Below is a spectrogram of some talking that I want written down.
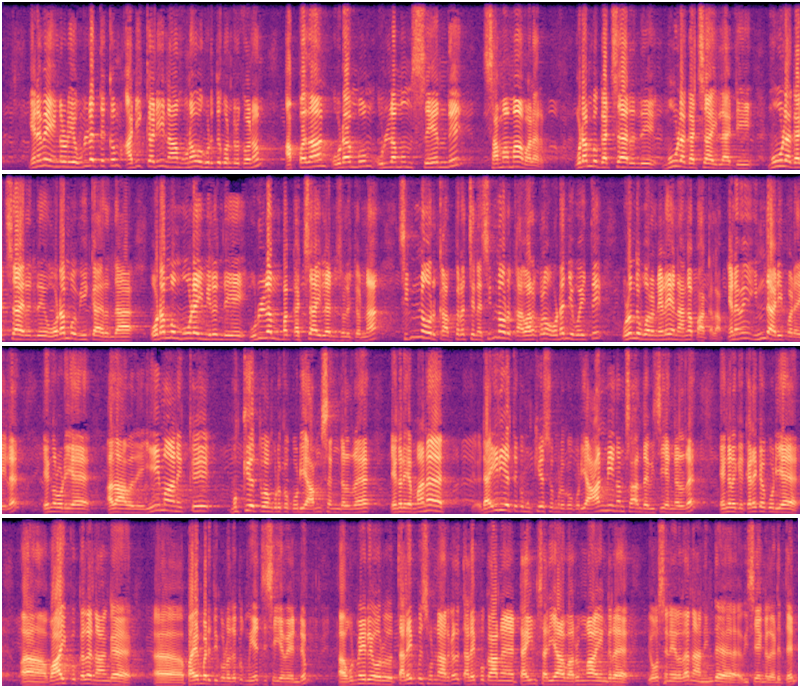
எனவே எங்களுடைய உள்ளத்துக்கும் அடிக்கடி நாம் உணவு கொடுத்து கொண்டிருக்கணும். அப்போதான் உடம்பும் உள்ளமும் சேர்ந்து சமமாக வளரும். உடம்பு கட்ஸாக இருந்து மூளை கட்ஸாக இல்லாட்டி மூளை கட்ஸாக இருந்து உடம்பு வீக்காக இருந்தால் உடம்பு மூளையும் இருந்து உள்ளம் ப- இல்லைன்னு சொல்லி சொன்னால் சின்ன ஒரு க பிரச்சனை சின்ன ஒரு க வரக்குள்ள உடஞ்சி போய்த்து உளுந்து போகிற நிலையை நாங்கள் பார்க்கலாம். எனவே இந்த அடிப்படையில் எங்களுடைய அதாவது ஈமானுக்கு முக்கியத்துவம் கொடுக்கக்கூடிய அம்சங்களில் எங்களுடைய மன தைரியத்துக்கு முக்கியத்துவம் கொடுக்கக்கூடிய ஆன்மீகம் சார்ந்த விஷயங்களில் எங்களுக்கு கிடைக்கக்கூடிய வாய்ப்புகளை நாங்கள் பயன்படுத்தி கொள்வதற்கு முயற்சி செய்ய வேண்டும். உண்மையிலேயே உண்மையிலே ஒரு தலைப்பு சொன்னார்கள். தலைப்புக்கான டைம் சரியாக வருமா என்கிற யோசனையில் தான் நான் இந்த விஷயங்கள் எடுத்தேன்.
